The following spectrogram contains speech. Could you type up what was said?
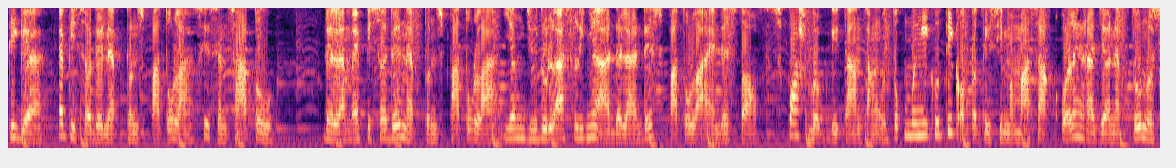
3. Episode Neptune Spatula Season 1 Dalam episode Neptune Spatula yang judul aslinya adalah The Spatula and the Stove, SpongeBob ditantang untuk mengikuti kompetisi memasak oleh Raja Neptunus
